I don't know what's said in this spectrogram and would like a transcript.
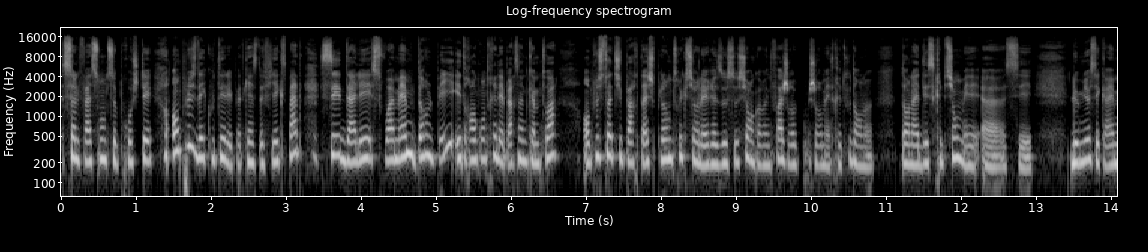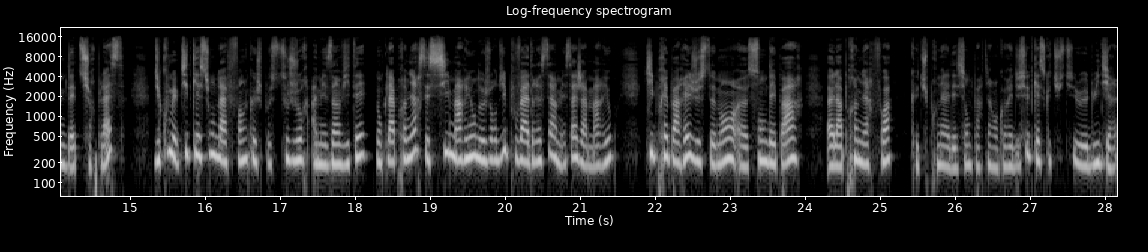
seule façon de se projeter, en plus d'écouter les podcasts de Fille Expat, c'est d'aller soi-même dans le pays et de rencontrer des personnes comme toi. En plus, toi, tu partages plein de trucs sur les réseaux sociaux. Encore une fois, je, remettrai tout dans, le, dans la description, mais euh, c'est le mieux, c'est quand même d'être sur place. Du coup, mes petites questions de la fin que je pose toujours à mes invités. Donc, la première, c'est si Marion d'aujourd'hui pouvait adresser un message à Mario qui préparait justement euh, son départ euh, la première fois que tu prenais la décision de partir en Corée du Sud, qu'est-ce que tu, lui dirais?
